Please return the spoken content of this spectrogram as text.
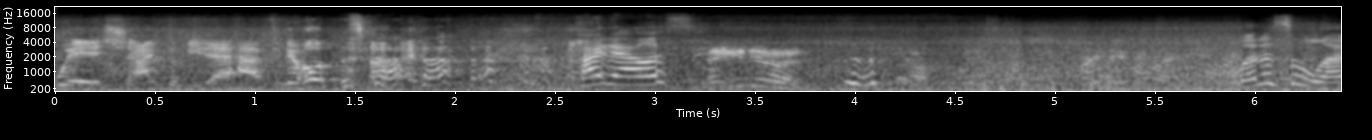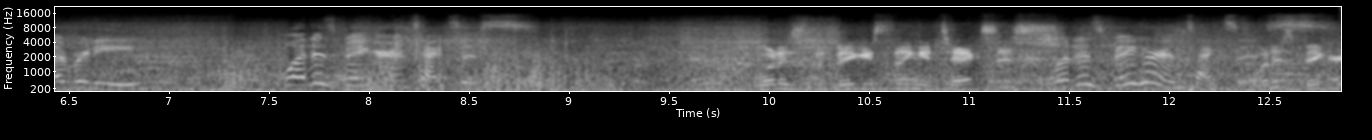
wish I could be that happy all the time. Hi, Dallas. How you doing? What a celebrity. What is bigger in Texas? What is the biggest thing in Texas? What is bigger in Texas? What is bigger?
